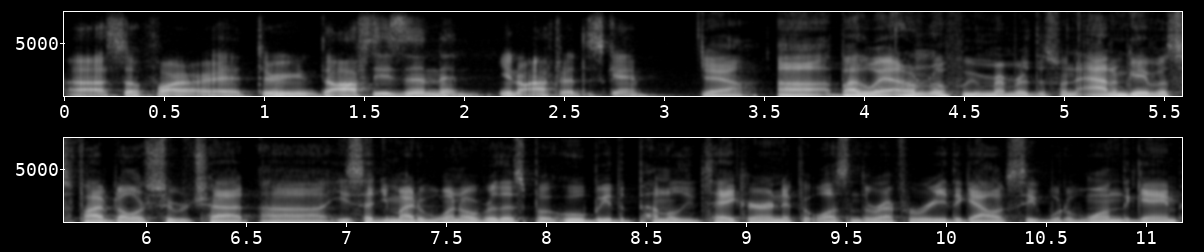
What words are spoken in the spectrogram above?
uh, so far uh, during the offseason and, you know, after this game. Yeah. Uh, by the way, I don't know if we remember this one. Adam gave us a five dollar super chat. Uh, he said you might have went over this, but who will be the penalty taker? And if it wasn't the referee, the Galaxy would have won the game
